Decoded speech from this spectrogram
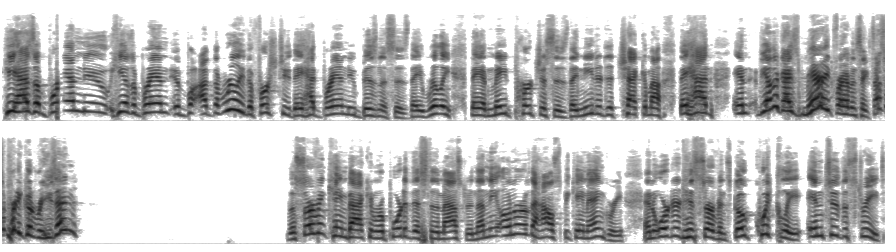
he has a brand new, he has a brand, uh, the, really the first two, they had brand new businesses. They really, they had made purchases. They needed to check them out. They had, and the other guy's married for heaven's sakes. That's a pretty good reason. The servant came back and reported this to the master. And then the owner of the house became angry and ordered his servants, go quickly into the streets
